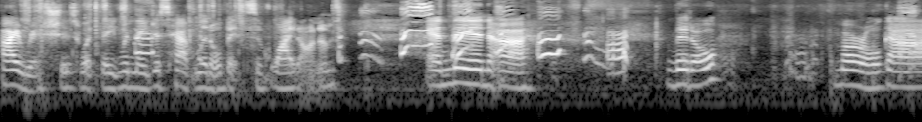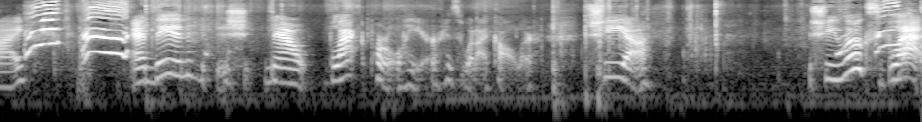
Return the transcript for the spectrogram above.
Irish is what they, when they just have little bits of white on them. And then uh, little Merle guy. And then, now, Black Pearl here is what I call her. She, uh, she looks black,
